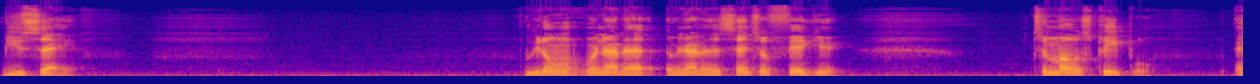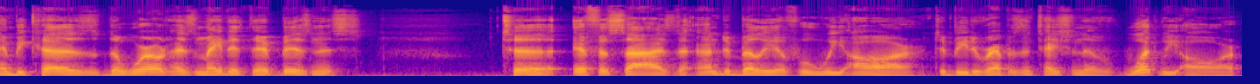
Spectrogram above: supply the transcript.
You say. We don't we're not a we're not an essential figure to most people. And because the world has made it their business to emphasize the underbelly of who we are, to be the representation of what we are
